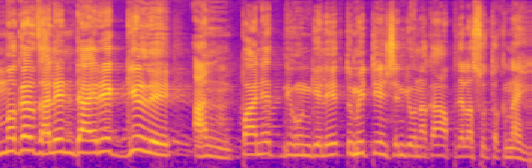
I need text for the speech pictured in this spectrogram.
मगर झाले डायरेक्ट गिळले आणि पाण्यात निघून गेले. तुम्ही टेन्शन घेऊ नका आपल्याला सुतक नाही.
